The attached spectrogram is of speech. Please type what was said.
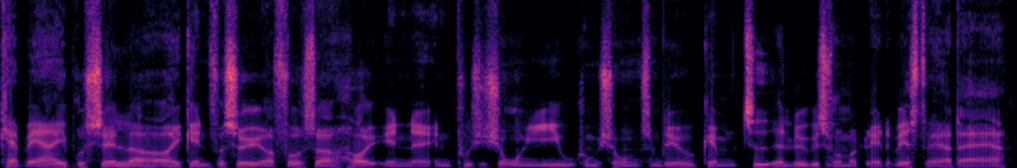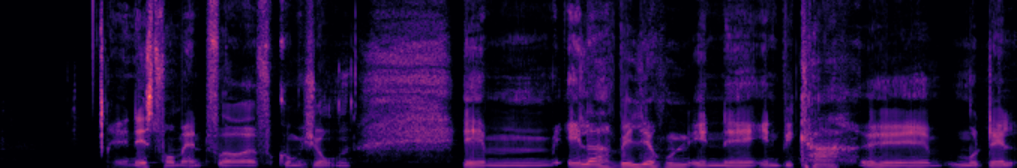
kan være i Bruxelles og, og igen forsøge at få så høj en, øh, en position i EU-kommissionen, som det jo gennem tid er lykkes for mm. Margrethe Vestager, der er øh, næstformand for, for kommissionen. Øhm, eller vælger hun en, en vikar-model, øh,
